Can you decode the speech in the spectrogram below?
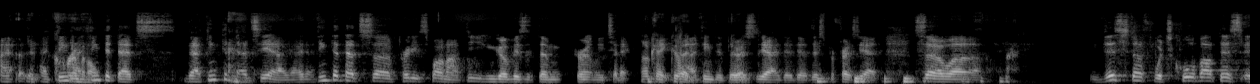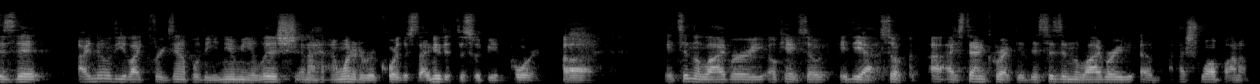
I, I think I think that that's I think that that's yeah I, I think that that's uh, pretty spot on. I think you can go visit them currently today. okay. Good. I think that there's yeah there, there- there's professor yeah. So uh, this stuff. What's cool about this is that I know the like for example the Enuma Elish, and I, I wanted to record this. I knew that this would be important. Uh, it's in the library. Okay, so it, yeah, so I I stand corrected. This is in the library of Ashurbanipal,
